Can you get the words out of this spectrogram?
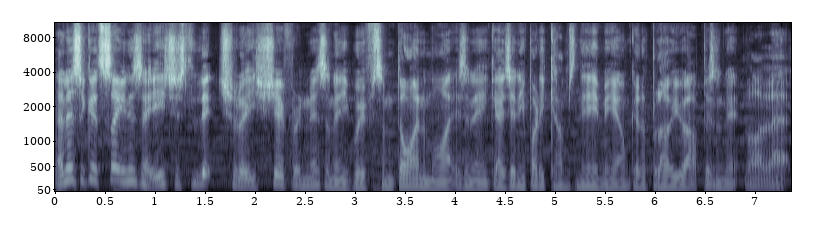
And it's a good scene, isn't it? He's just literally shivering, isn't he, with some dynamite, isn't he? He goes, anybody comes near me, I'm going to blow you up, isn't it? Like that.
